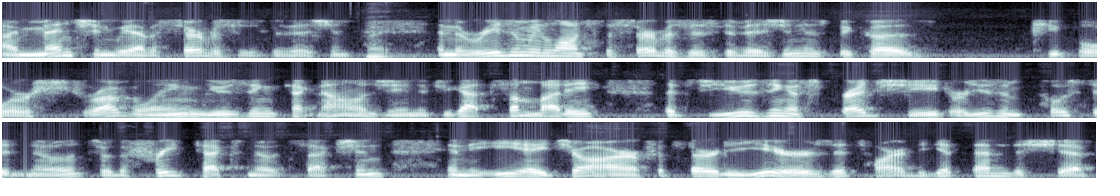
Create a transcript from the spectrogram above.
I mentioned we have a services division. Right. And the reason we launched the services division is because people are struggling using technology. And if you got somebody that's using a spreadsheet or using post-it notes or the free text note section in the EHR for 30 years, it's hard to get them to shift.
